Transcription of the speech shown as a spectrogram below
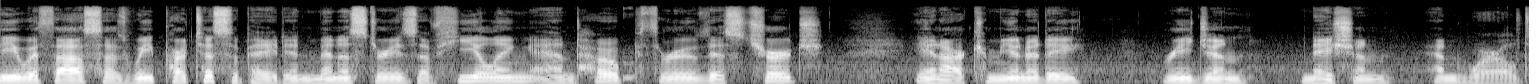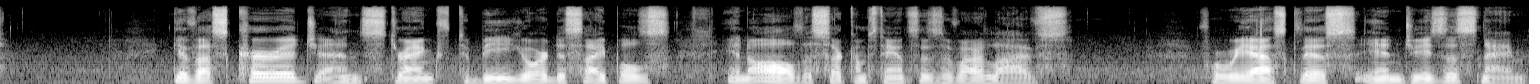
Be with us as we participate in ministries of healing and hope through this church in our community, region, nation, and world. Give us courage and strength to be your disciples in all the circumstances of our lives. For we ask this in Jesus' name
